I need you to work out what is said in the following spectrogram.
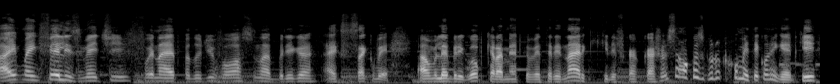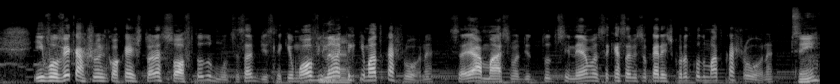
Aí, mas infelizmente, foi na época do divórcio, na briga. Aí que você sabe que a mulher brigou, porque era médica veterinária, que queria ficar com o cachorro. Isso é uma coisa que eu nunca comentei com ninguém, porque envolver cachorro em qualquer história sofre todo mundo. Você sabe disso, né? Que o maior vilão é, É. aquele que mata o cachorro, né? Isso aí é a máxima de todo cinema. Você quer saber se o cara é escroto quando mata o cachorro, né? Sim.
